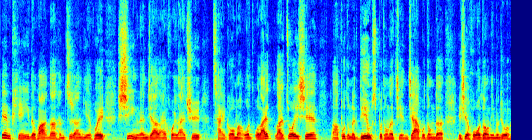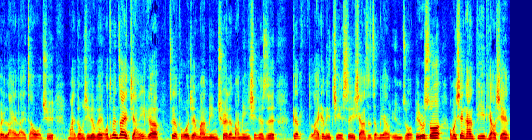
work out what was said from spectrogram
变便宜的话，那很自然也会吸引人家来回来去采购嘛。我我来来做一些。啊，不同的 deals，不同的减价，不同的一些活动，你们就会回来来找我去买东西，对不对？我这边再讲一个这个图，我觉得蛮明确的，蛮明显，就是跟来跟你解释一下是怎么样运作。比如说，我们先看第一条线，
